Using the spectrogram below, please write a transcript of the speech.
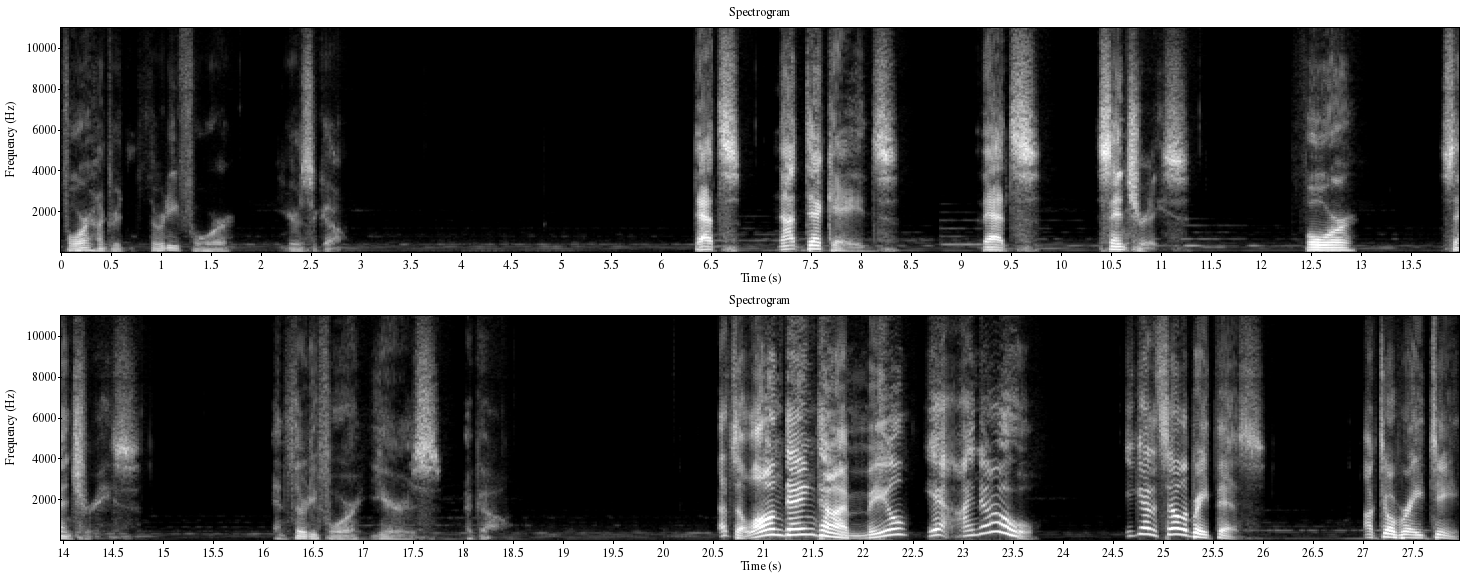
434 years ago. That's not decades, that's centuries. Four centuries and 34 years ago. That's a long dang time, Meal. Yeah, I know. You got to celebrate this. October 18th,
